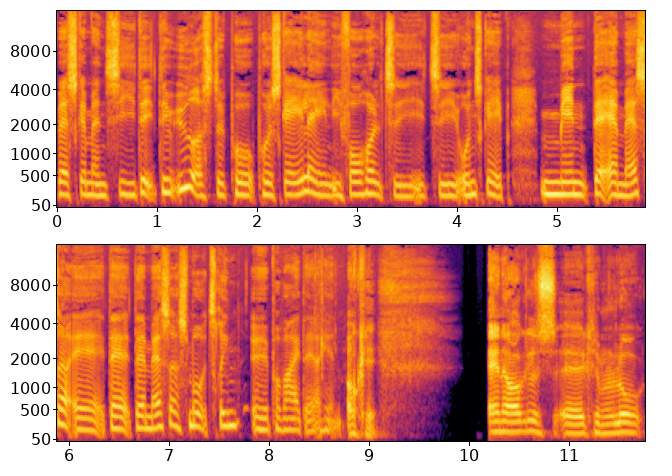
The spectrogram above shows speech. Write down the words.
hvad skal man sige, det, det yderste på, på skalaen i forhold til, til ondskab. Men der er masser af, der, der er masser af små trin øh, på vej derhen. Okay. Anne Ockels, øh, kriminolog,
